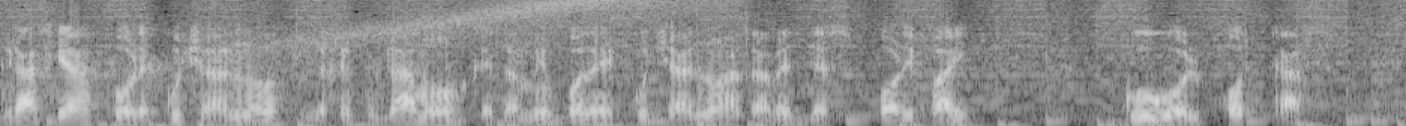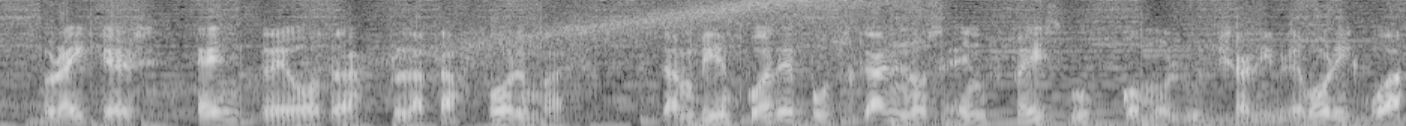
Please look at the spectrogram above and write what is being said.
Gracias por escucharnos. Les recordamos que también pueden escucharnos a través de Spotify, Google Podcast, Breakers, entre otras plataformas. También puedes buscarnos en Facebook como Lucha Libre Boricua,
